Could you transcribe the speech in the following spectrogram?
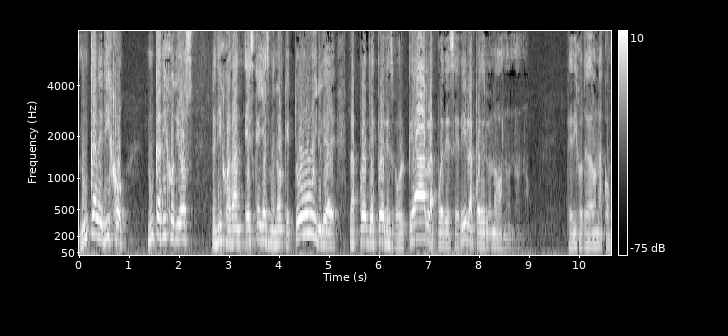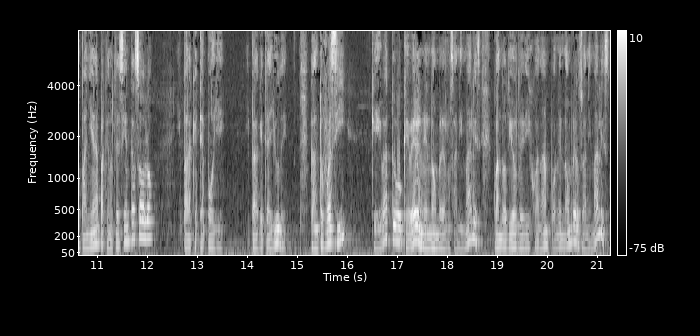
Nunca le dijo, nunca dijo Dios, le dijo a Adán, es que ella es menor que tú y le, la puede, puedes golpear, la puedes herir, la puedes... No, no, no, no. Le dijo, te he dado una compañera para que no te sientas solo y para que te apoye y para que te ayude. Tanto fue así que Eva tuvo que ver en el nombre de los animales, cuando Dios le dijo a Adán, ponle nombre a los animales.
